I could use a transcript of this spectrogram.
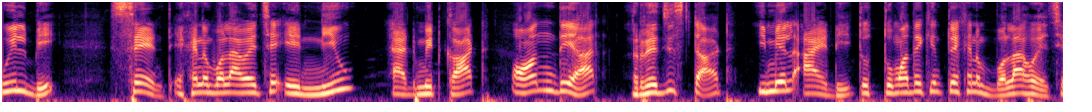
will be sent এখানে বলা হয়েছে a new admit card on their registered email ID, তো তোমাদের কিন্তু এখানে বলা হয়েছে,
